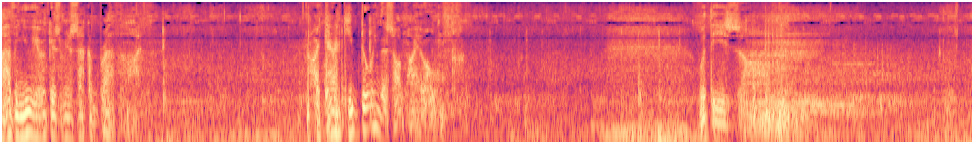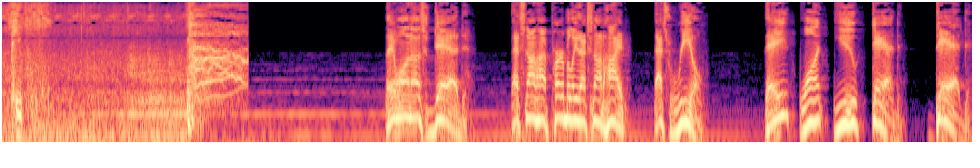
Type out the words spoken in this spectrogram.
Having you here gives me a second breath. I, can't keep doing this on my own. With these, um, people. they want us dead. That's not hyperbole. That's not hype. That's real. They want you dead. Dead.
